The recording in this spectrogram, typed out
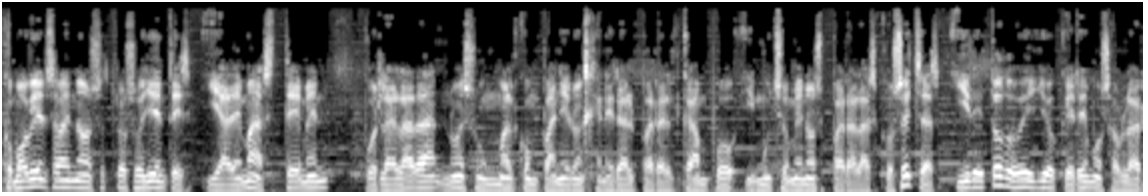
Como bien saben nuestros oyentes y además temen, pues la helada no es un mal compañero en general para el campo y mucho menos para las cosechas y de todo ello queremos hablar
